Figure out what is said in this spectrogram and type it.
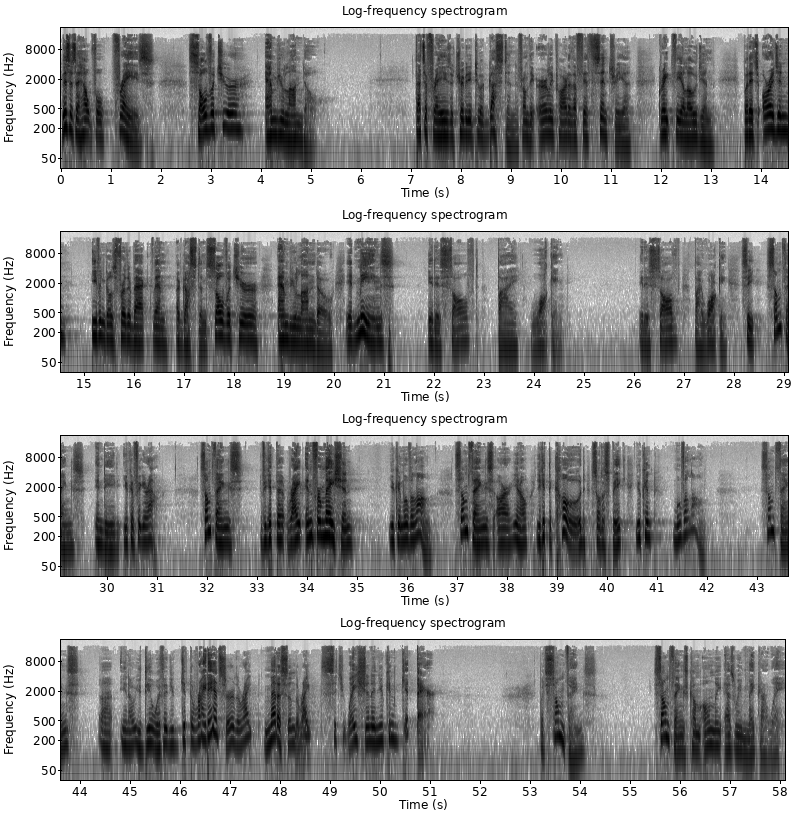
This is a helpful phrase solvitur ambulando. That's a phrase attributed to Augustine from the early part of the fifth century, a great theologian. But its origin even goes further back than Augustine. Solvitur ambulando. It means it is solved by walking. It is solved by walking. See, some things, indeed, you can figure out. Some things, if you get the right information, you can move along. Some things are, you know, you get the code, so to speak, you can move along. Some things, uh, you know, you deal with it, you get the right answer, the right medicine, the right situation, and you can get there. But some things, some things come only as we make our way,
